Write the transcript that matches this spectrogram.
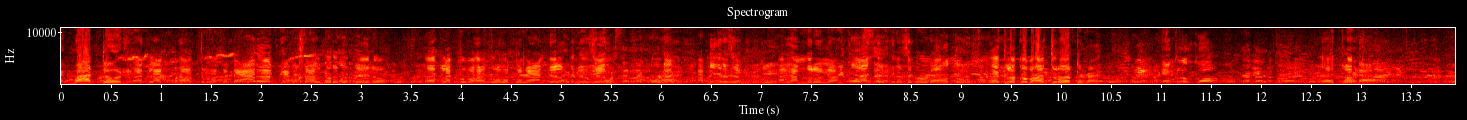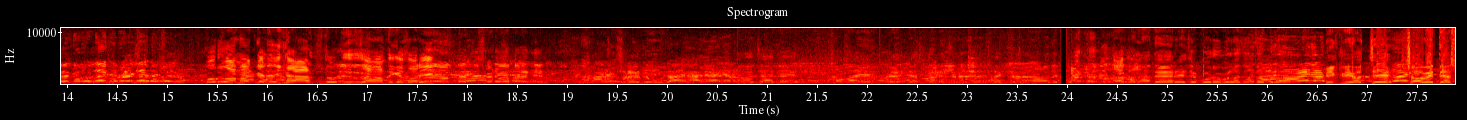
এক বাহাত্তর। এক লাখ বাহাত্তর হাজার টাকা। আরও একটা বিশাল করে বিক্রি হলো। এক লাখ বাহাত্তর হাজার টাকা। আঙ্কেল কিনেছেন? হ্যাঁ? আপনি কিনেছেন? আলহামদুলিল্লাহ। আঙ্কেল কিনেছে গরুটা? এক লক্ষ বাহাত্তর হাজার টাকা। এক লক্ষ? এক লক্ষ। গরু আমাকে দেখে আর আমার দিকে সরি আমাদের এই যে গরুগুলো যতগুলো বিক্রি হচ্ছে সব এই দেশ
